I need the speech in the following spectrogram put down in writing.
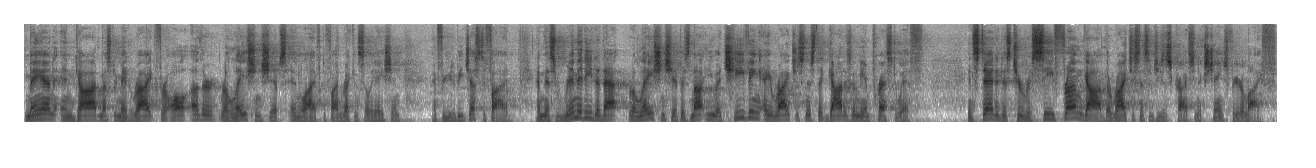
man and God must be made right for all other relationships in life to find reconciliation and for you to be justified. And this remedy to that relationship is not you achieving a righteousness that God is going to be impressed with. Instead, it is to receive from God the righteousness of Jesus Christ in exchange for your life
